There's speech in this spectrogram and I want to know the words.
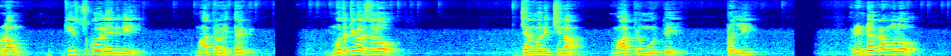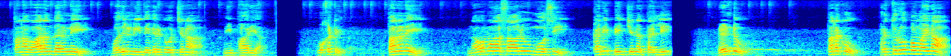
రుణం తీర్చుకోలేనిది మాత్రం ఇద్దరికి. మొదటి వరుసలో జన్మనిచ్చిన మాతృమూర్తి తల్లి. రెండో క్రమంలో తన వారందరినీ వదిలి నీ దగ్గరికి వచ్చిన నీ భార్య. ఒకటి తనని నవమాసాలు మోసి కని పెంచిన తల్లి. రెండు తనకు ప్రతిరూపమైన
